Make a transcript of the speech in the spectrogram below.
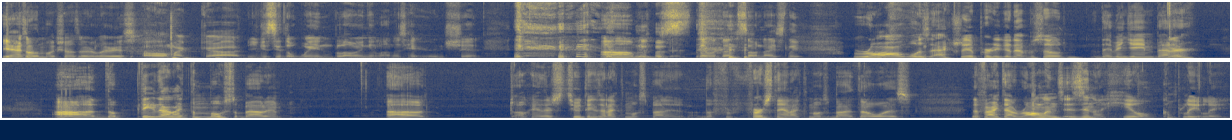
Yeah, I saw the mugshots. They're hilarious. Oh my god! You can see the wind blowing in Lana's hair and shit. Um, was, they were done so nicely. Raw was actually a pretty good episode. They've been getting better. Uh, the thing that I like the most about it, uh, okay, there's two things I like the most about it. The f- first thing I like the most about it though was the fact that Rollins isn't a heel completely.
